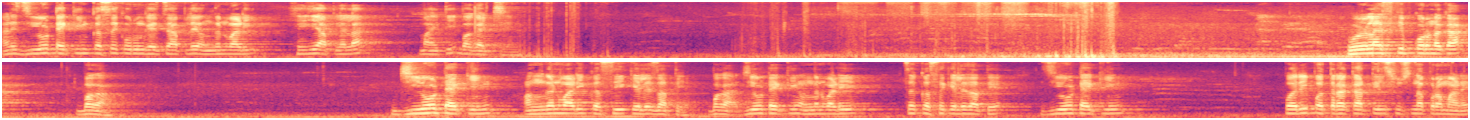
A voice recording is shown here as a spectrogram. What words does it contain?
आणि जिओ टॅकिंग कसे करून घ्यायचे आपले अंगणवाडी हेही आपल्याला माहिती बघायची आहे. व्हिडिओला स्किप करू नका. बघा. जिओ टॅकिंग अंगणवाडी कशी केले जाते? बघा जिओ टॅकिंग अंगणवाडीचं कसं केले जाते? जिओ टॅकिंग परिपत्रकातील सूचनाप्रमाणे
